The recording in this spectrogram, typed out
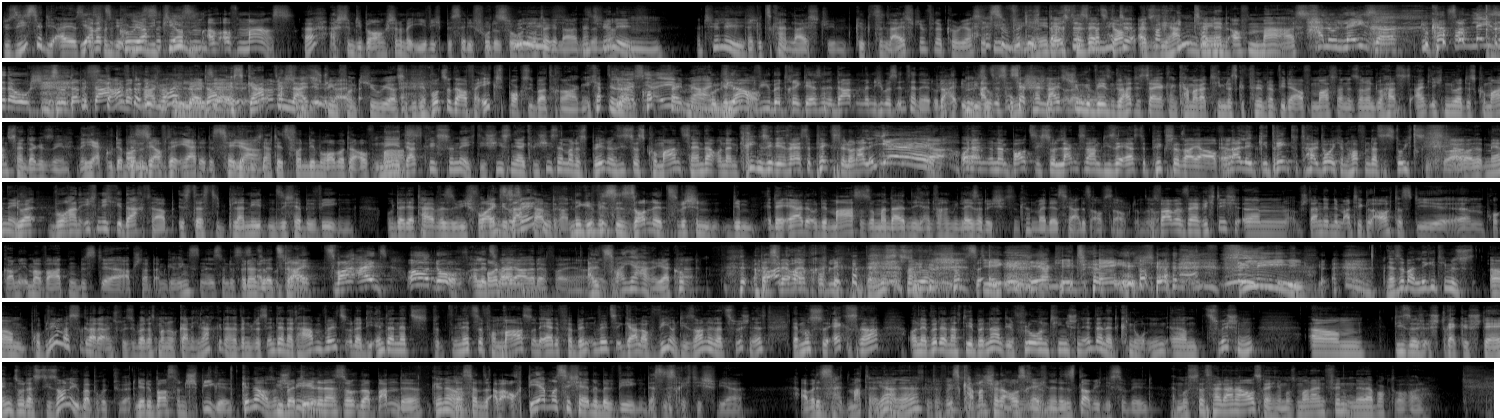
Du siehst ja die ISS Ja, aber von hier Curiosity easy auf, auf, auf dem Mars. Hä? Ach stimmt, die brauchen schon immer ewig, bis da die Fotos hoch und Natürlich, runtergeladen sind. Natürlich. Ne? Natürlich. Da gibt's keinen Livestream. Gibt's einen Livestream von der Curiosity? Hast du wirklich Nee, der gedacht, ist dass man versetzt, hätte doch. Also einfach Internet den- auf dem Mars? Hallo Laser! Du kannst doch einen Laser da hochschießen und damit Das Daten darf doch nicht übertragen. Laser. Doch, Ja, es gab den Livestream von Curiosity. Der wurde sogar auf der Xbox übertragen. Ich habe den sogar im Kopf, fällt mir ein. Und wie, genau. wie überträgt der seine Daten, wenn nicht übers Internet? Oder halt irgendwie Also so es ist ja kein Livestream gewesen. Du hattest da ja kein Kamerateam, das gefilmt hat, wie der auf dem Mars landet, sondern du hast eigentlich nur das Command Center gesehen. Naja, gut, aber das ist ja auf der Erde. Das zählt ja. Ja. nicht. Ich dachte jetzt von dem Roboter auf dem Nee, Mars. das kriegst du nicht. Die schießen ja, die schießen immer das Bild und siehst das Command Center und dann kriegen sie das erste Pixel und alle, yeah! Ja, und, ja. Dann, und dann baut sich so langsam diese erste Pixelreihe auf und Ja. alle drehen total durch und hoffen, dass es durchzieht. So. Aber mehr nicht. Du, woran ich nicht gedacht habe, ist, dass die Planeten sich ja bewegen. Und da der teilweise, wie ich vorhin gesagt habe, eine gewisse Sonne zwischen dem, der Erde und dem Mars ist und man da nicht einfach irgendwie Laser durchschießen kann, weil der das ja alles aufsaugt und so. Das war aber sehr richtig. Ähm, stand in dem Artikel auch, dass die ähm, Programme immer warten, bis der Abstand am geringsten ist. Und das und ist alle so, zwei, drei, zwei, eins, oh no! das ist alle zwei Jahre der Fall. Ja. Alle Also- zwei Jahre, ja, guck. Das wäre mein Problem. dann müsstest du, So, Engelchen, Rakete. Engelchen, flieg! das ist aber ein legitimes ähm, Problem, was du gerade ansprichst, über das man noch gar nicht nachgedacht hat. Wenn du das Internet haben willst oder die Internets, Netze vom Mars und Erde verbinden willst, egal auch wie, und die Sonne dazwischen ist, dann musst du extra, und der wird ja nach dir benannt, den florentinischen Internetknoten ähm, zwischen ähm, diese Strecke stellen, sodass die Sonne überbrückt wird. Ja, du baust so einen Spiegel. Genau, so einen über Spiegel. den du das so über Bande. Genau. Das dann so, aber auch der muss sich ja immer bewegen. Das ist richtig schwer. Aber das ist halt Mathe. Ja, ne? ne? Das wirklich kann man schon Spiegel, ausrechnen. Das ist, glaube ich, nicht so wild. Dann muss das halt einer ausrechnen, muss man einen finden, der da Bock drauf hat.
